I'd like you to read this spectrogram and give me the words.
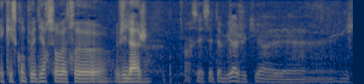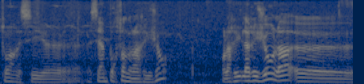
Et qu'est-ce qu'on peut dire sur votre euh, village? Alors, C'est, c'est un village qui a euh, une histoire assez, euh, importante dans la région. La, ré- la région, là, euh,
